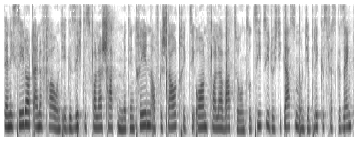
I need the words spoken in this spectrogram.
Denn ich sehe dort eine Frau und ihr Gesicht ist voller Schatten. Mit den Tränen aufgestaut trägt sie Ohren voller Watte. Und so zieht sie durch die Gassen und ihr Blick ist fest gesenkt.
